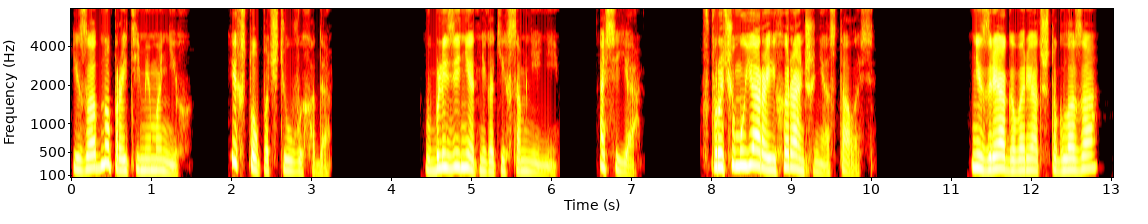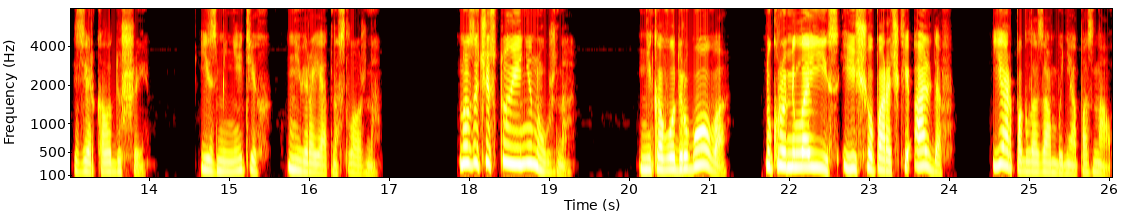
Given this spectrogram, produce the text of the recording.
и заодно пройти мимо них. Их стол почти у выхода. Вблизи нет никаких сомнений. А сия. Впрочем, у Яра их и раньше не осталось. Не зря говорят, что глаза — зеркало души. Изменить их невероятно сложно. Но зачастую и не нужно. Никого другого, ну кроме Лаис и еще парочки альдов, Яр по глазам бы не опознал.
